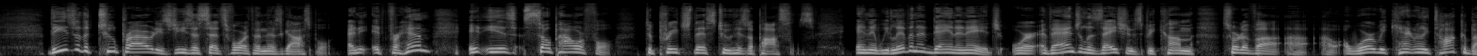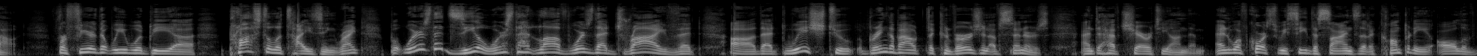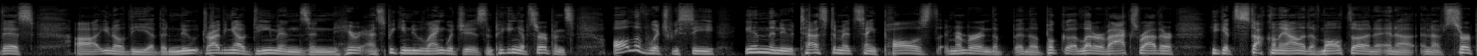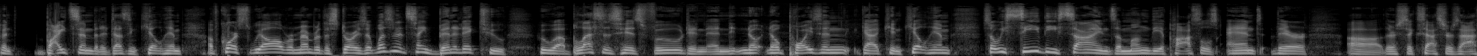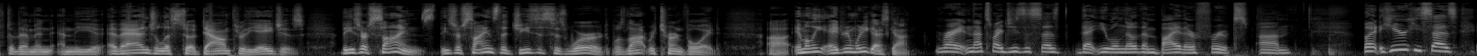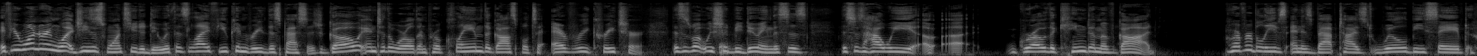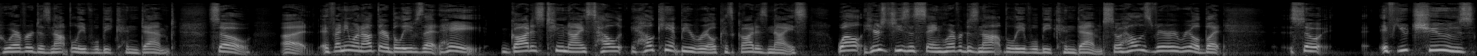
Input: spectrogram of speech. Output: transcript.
These are the two priorities Jesus sets forth in this gospel. And it, for him, it is so powerful to preach this to his apostles. And we live in a day and an age where evangelization has become sort of a, a, a word we can't really talk about for fear that we would be uh, proselytizing, right? But where's that zeal? Where's that love? Where's that drive? That uh, that wish to bring about the conversion of sinners and to have charity on them? And of course, we see the signs that accompany all of this. Uh, you know, the uh, the new driving out demons and hearing and speaking new languages and picking up serpents, all of which we see in the New Testament. St. Paul's, remember in the in the book uh, letter of Acts, rather, he gets stuck on the island of Malta and, and, a, and a serpent bites him, but it doesn't kill him. Of course, we all remember the stories. It wasn't it Saint Benedict who who uh, blesses his food and and no no poison uh, can kill him. So we see these signs among the apostles and their uh, their successors after them and, and the evangelists who have down through the ages. These are signs. These are signs that Jesus' word will not return void. Uh, Emily, Adrian, what do you guys got? Right, and that's why Jesus says that you will know them by their fruits. Um, but here he says, if you're wondering what Jesus wants you to do with his life, you can read this passage. Go into the world and proclaim the gospel to every creature. This is what we should be doing. This is this is how we uh, uh, grow the kingdom of God. Whoever believes and is baptized will be saved. Whoever does not believe will be condemned. So, uh, if anyone out there believes that, hey, God is too nice, hell, hell can't be real because God is nice. Well, here's Jesus saying, whoever does not believe will be condemned. So hell is very real. But so if you choose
